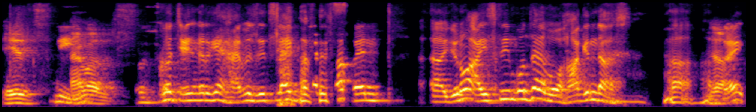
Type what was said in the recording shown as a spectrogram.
Is Havels. उसको चेंज करके Havells it's like when you know ice cream कौन सा है वो? Haagen Dazs right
